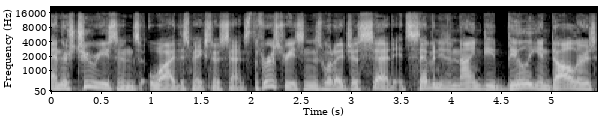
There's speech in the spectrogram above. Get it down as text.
And there's two reasons why this makes no sense. The first reason is what I just said. It's 70 to 90 billion dollars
